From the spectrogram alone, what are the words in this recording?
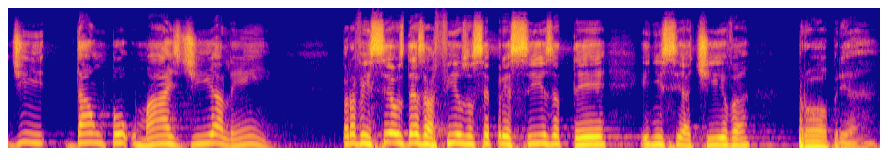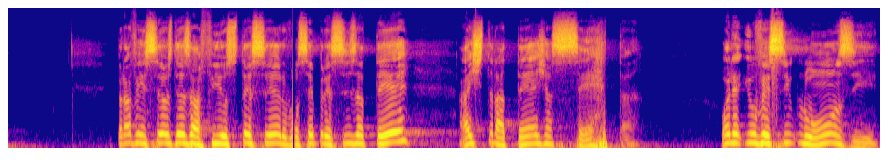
de dar um pouco mais, de ir além. Para vencer os desafios, você precisa ter iniciativa própria. Para vencer os desafios, terceiro, você precisa ter a estratégia certa. Olha, e o versículo 11.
